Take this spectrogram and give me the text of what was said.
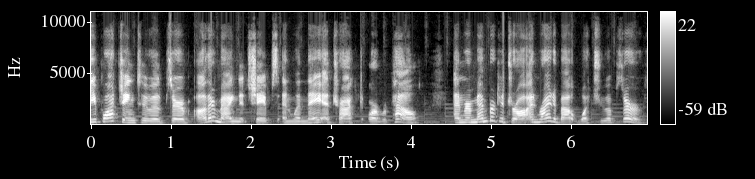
Keep watching to observe other magnet shapes and when they attract or repel, and remember to draw and write about what you observe.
